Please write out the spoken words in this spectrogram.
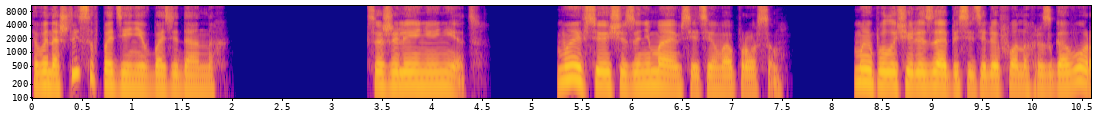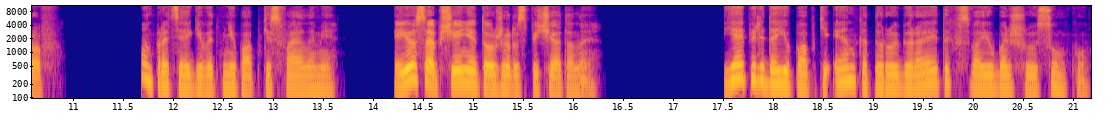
Вы нашли совпадение в базе данных? К сожалению, нет. Мы все еще занимаемся этим вопросом. Мы получили записи телефонных разговоров. Он протягивает мне папки с файлами. Ее сообщения тоже распечатаны. Я передаю папки Н, которая убирает их в свою большую сумку.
